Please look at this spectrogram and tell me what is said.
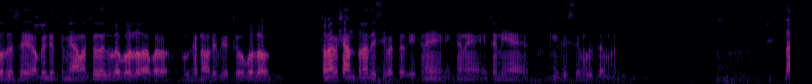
বলতেছে অপেক্ষা তুমি আমাকেও এগুলো বলো আবার ওখানে অলিভিয়াকেও বলো। তখন আমি সান্ত্বনা দিছি ব্যাটারকে এখানে এখানে এটা নিয়ে কি হয়েছে বুঝলাম না। না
